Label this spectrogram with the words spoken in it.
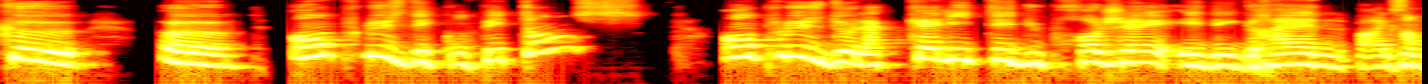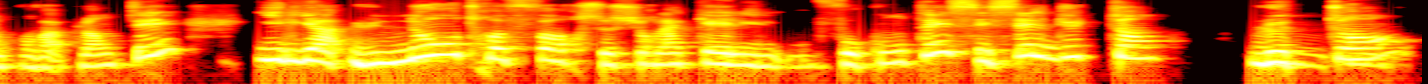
que euh, en plus des compétences, en plus de la qualité du projet et des graines, par exemple, qu'on va planter, il y a une autre force sur laquelle il faut compter, c'est celle du temps. Le mm. temps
